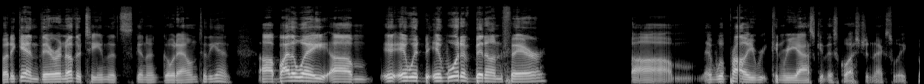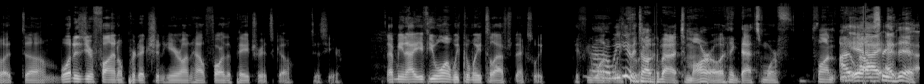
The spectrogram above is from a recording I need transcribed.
but again, they're another team that's going to go down to the end. Uh, by the way, um, it, it would it would have been unfair. Um, and we'll probably re- can re-ask you this question next week. But um, what is your final prediction here on how far the Patriots go this year? I mean, I, if you want, we can wait till after next week. If you Uh, want, we can even talk about it tomorrow. I think that's more fun. I, yeah, I'll say I, this.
